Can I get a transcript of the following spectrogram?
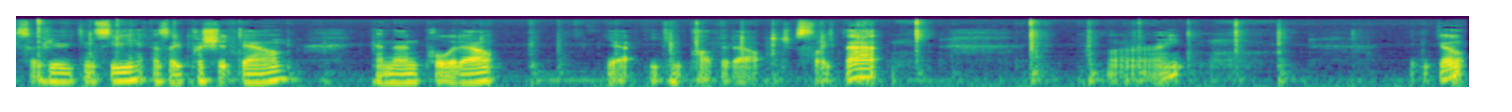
So here you can see as I push it down and then pull it out, yeah, you can pop it out just like that. All right, there we go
